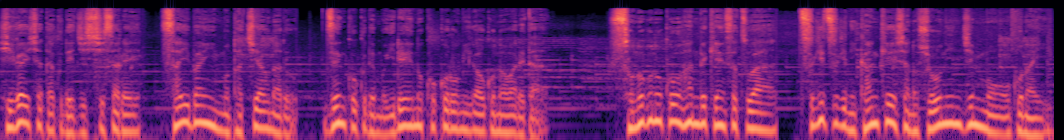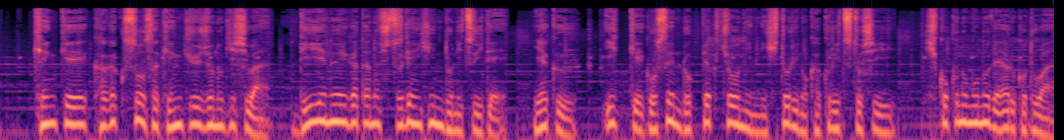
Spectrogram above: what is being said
被害者宅で実施され、裁判員も立ち会うなど全国でも異例の試みが行われた。その後の公判で検察は次々に関係者の証人尋問を行い、県警科学捜査研究所の技師は DNA 型の出現頻度について約1家5600兆人に1人の確率とし、被告のものであることは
